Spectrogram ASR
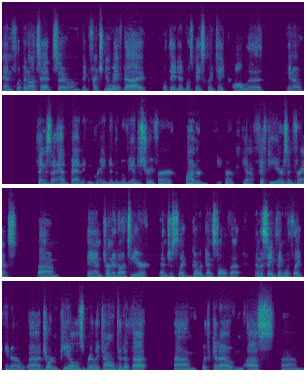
and flip it on its head. So I'm a big French New Wave guy. What they did was basically take all the you know things that had been ingrained in the movie industry for 100 or you know 50 years in France um, and turn it on its ear and just like go against all of that. And the same thing with like you know uh, Jordan Peele is really talented at that um, with Get Out and Us. Um,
